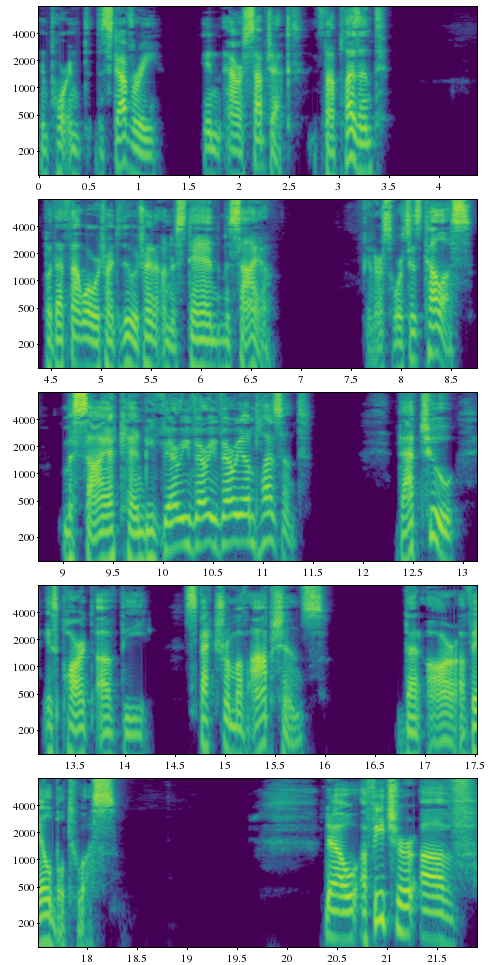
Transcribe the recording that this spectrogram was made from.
important discovery in our subject. It's not pleasant, but that's not what we're trying to do. We're trying to understand Messiah. And our sources tell us Messiah can be very, very, very unpleasant. That too is part of the spectrum of options that are available to us. Now, a feature of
